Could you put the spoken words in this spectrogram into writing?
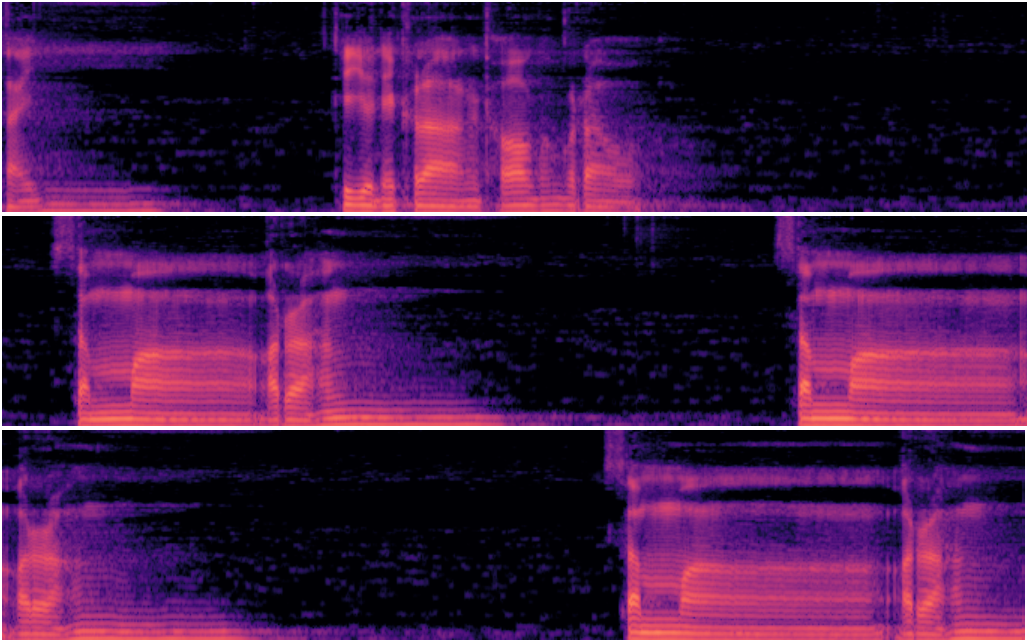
ส ๆ ที่อยู่ในกลางท้องของเรา สัมมาอรหัง สัมมาอรหัง สัมมาอรหัง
